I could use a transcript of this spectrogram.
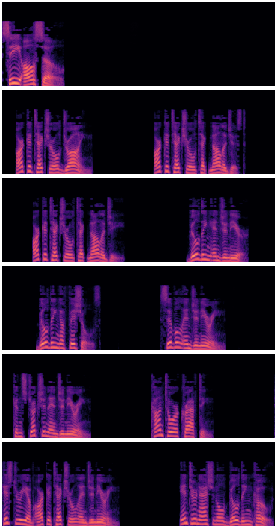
See also Architectural drawing Architectural technologist Architectural technology Building engineer Building officials Civil engineering Construction engineering Contour crafting History of architectural engineering International Building Code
